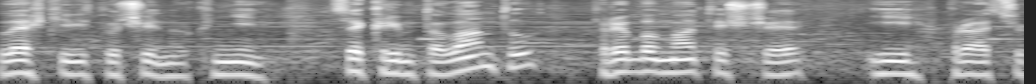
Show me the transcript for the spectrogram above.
легкий відпочинок. Ні, це крім таланту, треба мати ще і працю.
